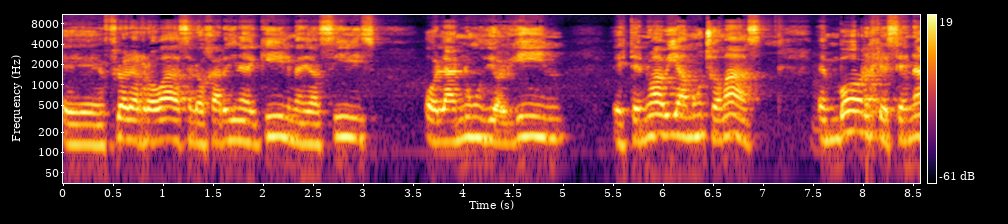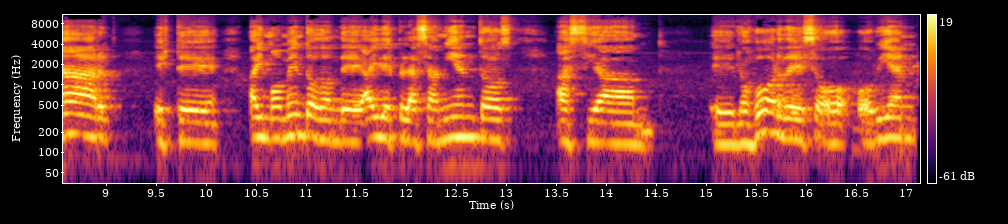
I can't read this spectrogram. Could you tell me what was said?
eh, Flores robadas en los jardines de Quilmes, de Asís, o Lanús de Holguín, este, no había mucho más. En Borges, en Art, este, hay momentos donde hay desplazamientos hacia eh, los bordes o, bien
